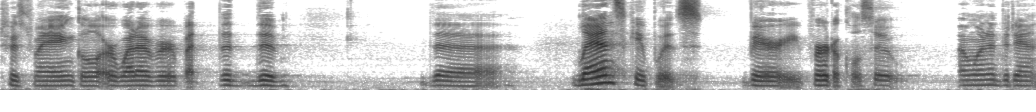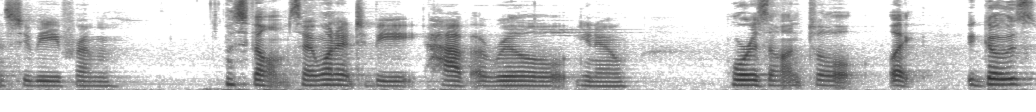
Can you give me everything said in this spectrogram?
twist my ankle or whatever. But the the the landscape was very vertical, so I wanted the dance to be from this film. So I wanted it to be have a real, you know, horizontal like it goes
